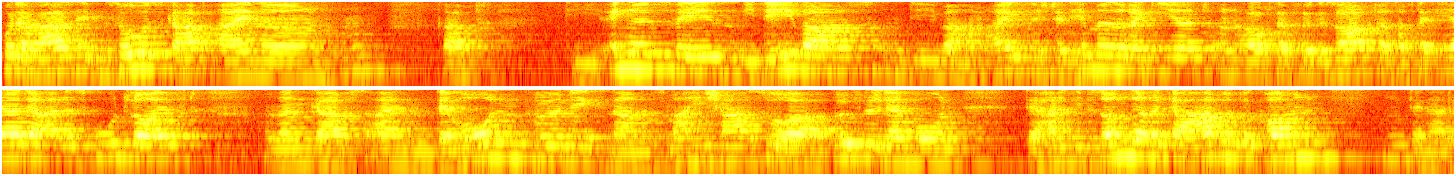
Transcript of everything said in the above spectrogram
Oder war es eben so, es gab eine, hm, gab die Engelswesen, die Devas, und die haben eigentlich den Himmel regiert und auch dafür gesorgt, dass auf der Erde alles gut läuft. Und dann gab es einen Dämonenkönig namens Mahishasura, Büffeldämon, der hatte die besondere Gabe bekommen, denn er hatte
